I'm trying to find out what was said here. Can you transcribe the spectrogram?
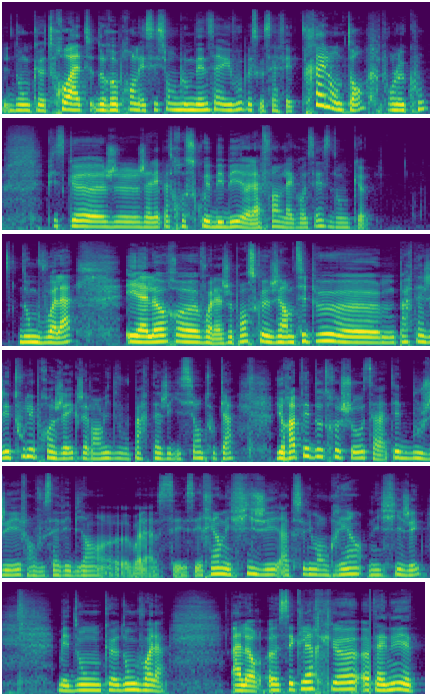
Donc euh, trop hâte de reprendre les sessions Bloom Dance avec vous parce que ça fait très longtemps pour le coup, puisque j'allais pas trop secouer bébé à la fin de la grossesse, donc euh, donc voilà. Et alors euh, voilà, je pense que j'ai un petit peu partagé tous les projets que j'avais envie de vous partager ici en tout cas. Il y aura peut-être d'autres choses, ça va peut-être bouger. Enfin vous savez bien, voilà, c'est rien n'est figé, absolument rien n'est figé. Mais donc donc voilà. Alors c'est clair que cette année est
